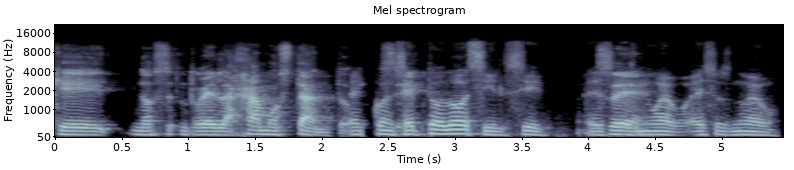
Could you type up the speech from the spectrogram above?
que nos relajamos tanto. El concepto dócil, sí, es, nuevo, eso es nuevo.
